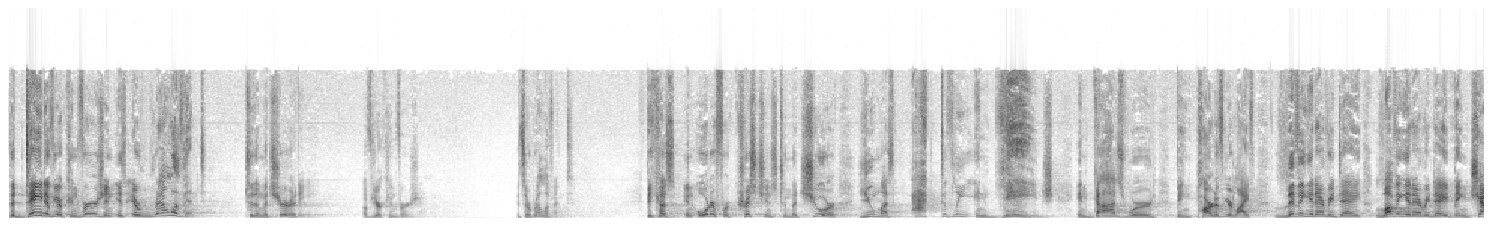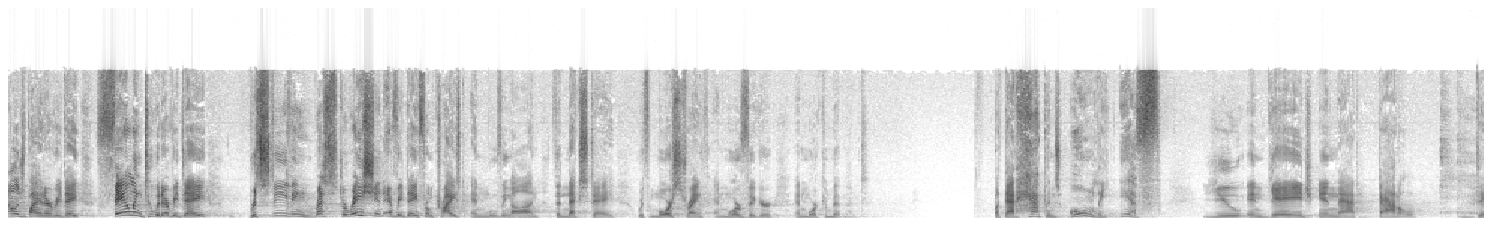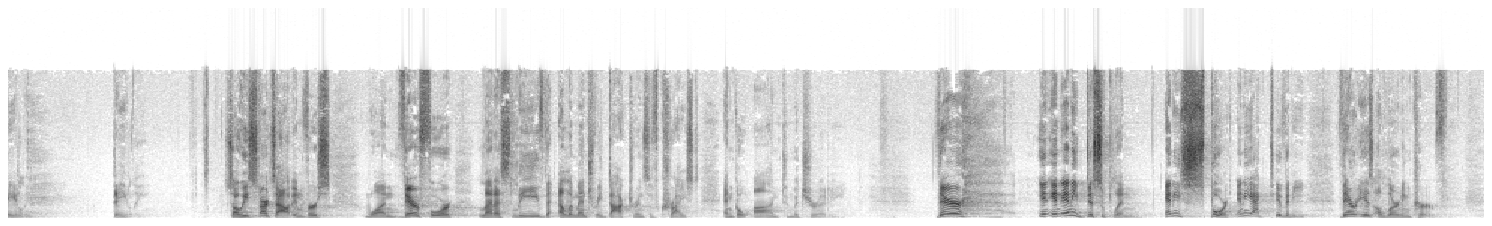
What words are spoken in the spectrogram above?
The date of your conversion is irrelevant to the maturity of your conversion. It's irrelevant. Because in order for Christians to mature, you must actively engage in God's Word, being part of your life, living it every day, loving it every day, being challenged by it every day, failing to it every day, receiving restoration every day from Christ, and moving on the next day with more strength and more vigor and more commitment. But that happens only if you engage in that battle daily. Daily. So he starts out in verse 1 Therefore, let us leave the elementary doctrines of Christ and go on to maturity. There, in, in any discipline, any sport, any activity, there is a learning curve.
